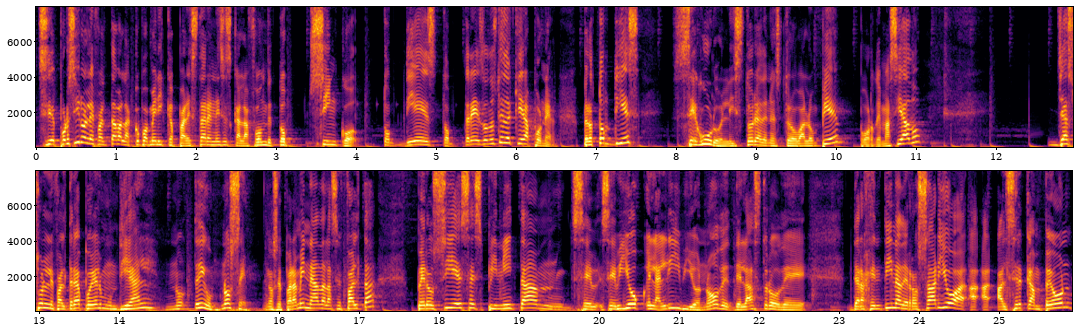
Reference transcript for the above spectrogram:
si de por sí no le faltaba la Copa América para estar en ese escalafón de top 5, top 10, top 3, donde usted le quiera poner. Pero top 10 seguro en la historia de nuestro balompié, por demasiado. Ya solo le faltaría por al mundial. No, te digo, no sé. No sé, para mí nada le hace falta. Pero sí esa espinita mm, se, vio el alivio, ¿no? De, del astro de, de, Argentina, de Rosario, al ser campeón.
